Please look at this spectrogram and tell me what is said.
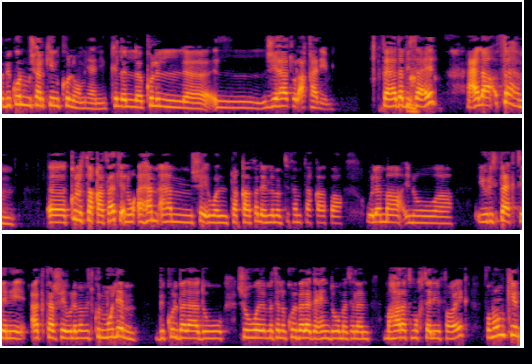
فبيكون مشاركين كلهم يعني كل ال كل ال الجهات والأقاليم فهذا نعم. بيساعد على فهم آه، كل الثقافات لأنه أهم أهم شيء هو الثقافة لأن لما بتفهم ثقافة ولما إنه يو ريسبكت يعني أكثر شيء ولما بتكون ملم بكل بلد وشو هو مثلا كل بلد عنده مثلا مهارات مختلفة وهيك. فممكن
